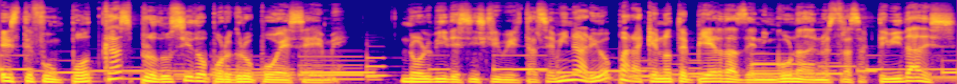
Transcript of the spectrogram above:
Este fue un podcast producido por Grupo SM. No olvides inscribirte al seminario para que no te pierdas de ninguna de nuestras actividades.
